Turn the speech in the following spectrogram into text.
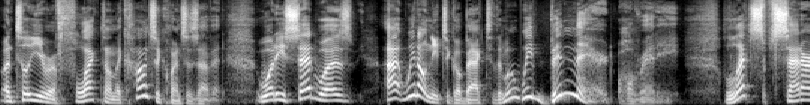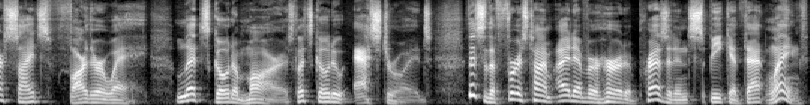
until you reflect on the consequences of it. What he said was, uh, we don't need to go back to the moon. We've been there already. Let's set our sights farther away. Let's go to Mars. Let's go to asteroids. This is the first time I'd ever heard a president speak at that length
